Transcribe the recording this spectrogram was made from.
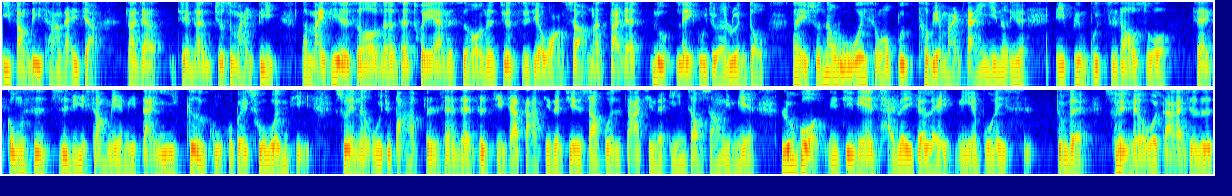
以房地产来讲，大家简单就是买地。那买地的时候呢，在推案的时候呢，就直接往上，那大家入类股就会轮动。那你说，那我为什么不特别买单一呢？因为你并不知道说。在公司治理上面，你单一个股会不会出问题？所以呢，我就把它分散在这几家大型的建商或是大型的营造商里面。如果你今天踩了一个雷，你也不会死。对不对？所以呢，我大概就是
